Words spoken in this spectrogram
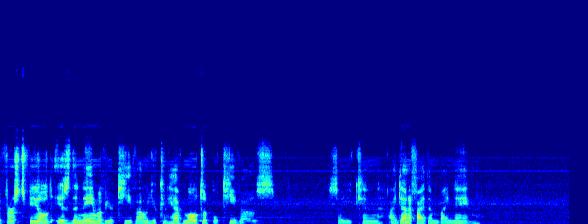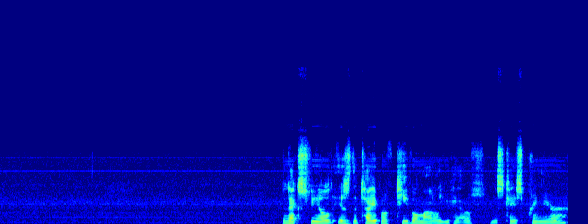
The first field is the name of your TiVo. You can have multiple TiVos. so you can identify them by name. The next field is the type of TiVo model you have, in this case Premiere.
